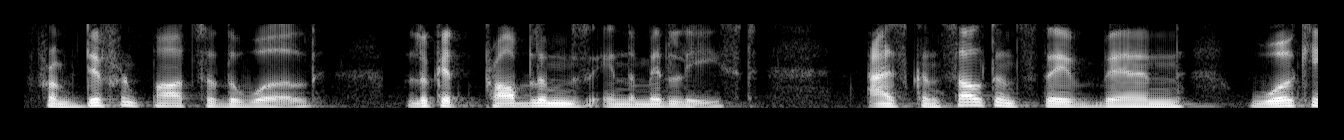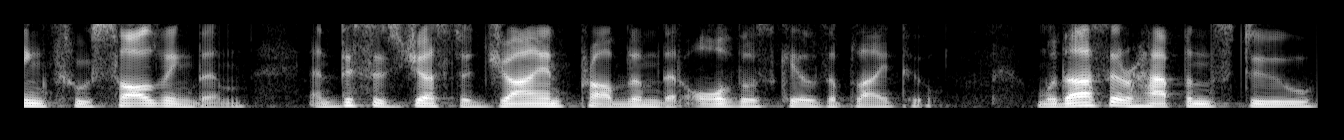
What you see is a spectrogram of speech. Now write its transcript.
from different parts of the world, look at problems in the Middle East. As consultants, they've been working through solving them. And this is just a giant problem that all those skills apply to. Mudassir happens to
